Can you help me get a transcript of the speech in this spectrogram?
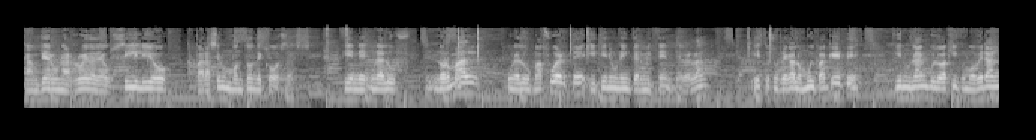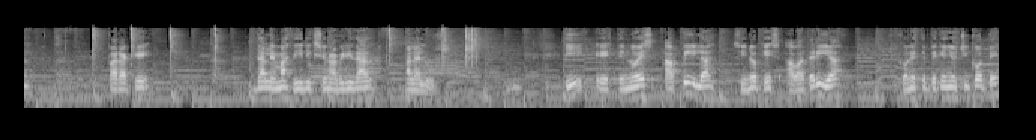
cambiar una rueda de auxilio, para hacer un montón de cosas. Tiene una luz normal, una luz más fuerte y tiene una intermitente, ¿verdad? Esto es un regalo muy paquete, tiene un ángulo aquí como verán para que darle más direccionabilidad a la luz. Y este no es a pila, sino que es a batería, que con este pequeño chicote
